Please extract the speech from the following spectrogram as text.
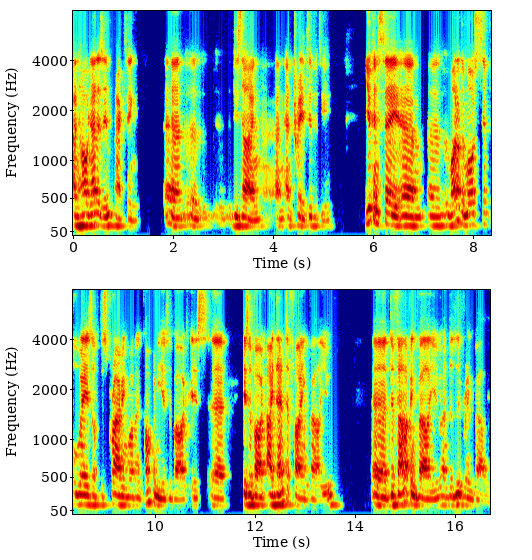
and how that is impacting uh, design and, and creativity, you can say um, one of the most simple ways of describing what a company is about is is about identifying value uh, developing value and delivering value.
